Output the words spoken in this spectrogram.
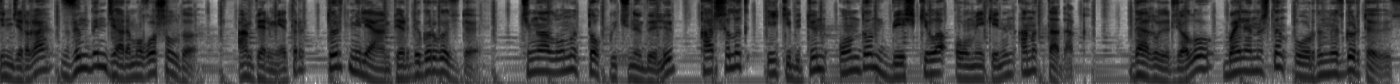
чынжырга зымдын жарымы кошулду. Амперметр төрт миллиамперди көргөздү. Чыңалууну ток күчүнө бөлүп каршылык эки бүтүн ондон беш кило ом экенин аныктадык. Дагы бир жолу байланыштын ордун өзгөртөбүз.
